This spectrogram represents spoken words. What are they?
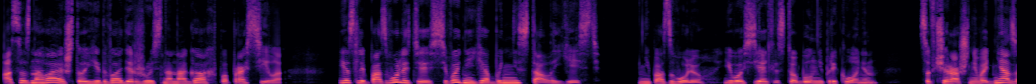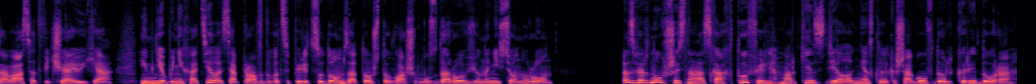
Осознавая, что едва держусь на ногах, попросила. «Если позволите, сегодня я бы не стала есть». «Не позволю». Его сиятельство был непреклонен. Со вчерашнего дня за вас отвечаю я, и мне бы не хотелось оправдываться перед судом за то, что вашему здоровью нанесен урон». Развернувшись на носках туфель, маркиз сделал несколько шагов вдоль коридора,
